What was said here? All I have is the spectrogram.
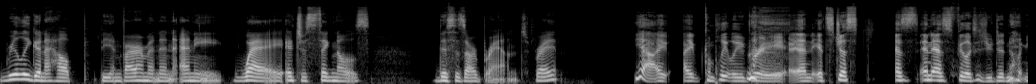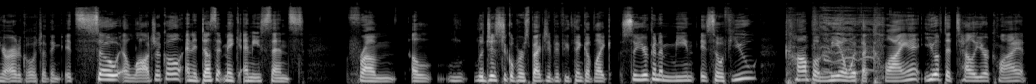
really going to help the environment in any way. It just signals this is our brand, right? Yeah, I, I completely agree. and it's just as and as Felix as you did note in your article, which I think it's so illogical and it doesn't make any sense from a logistical perspective if you think of like so you're going to mean so if you comp a meal with a client you have to tell your client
